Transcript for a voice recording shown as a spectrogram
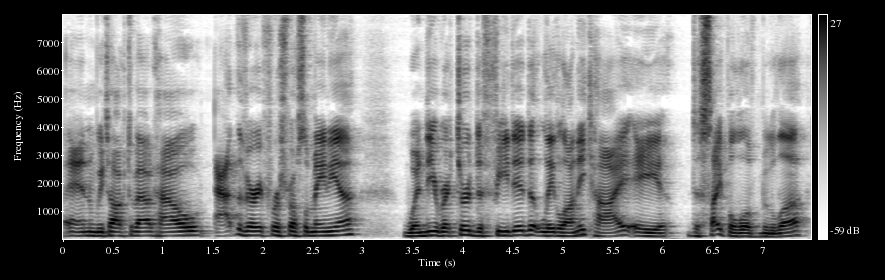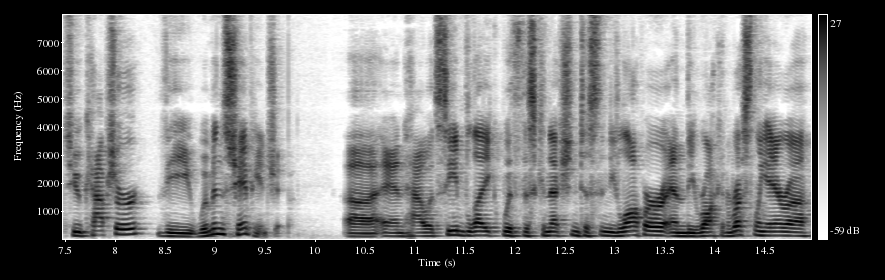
And we talked about how at the very first WrestleMania, Wendy Richter defeated Leilani Kai, a disciple of Moolah, to capture the women's championship. Uh, and how it seemed like with this connection to Cyndi Lauper and the rock and wrestling era,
